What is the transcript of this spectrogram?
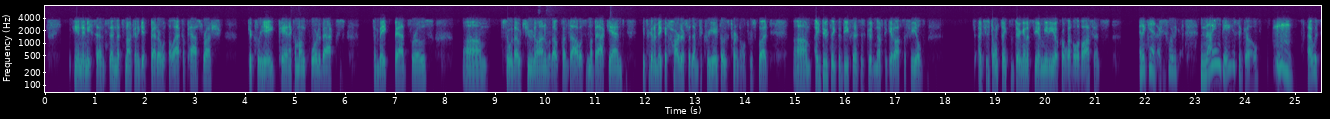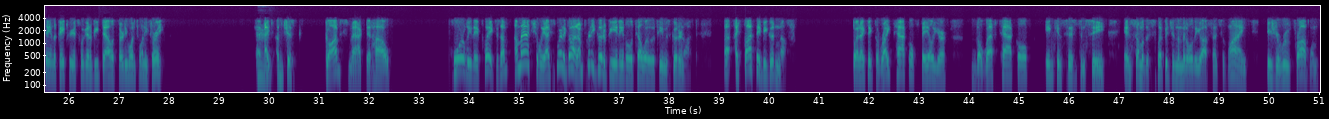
in any sense. And that's not going to get better with the lack of pass rush. to create panic among quarterbacks to make bad throws. Um, so without Judon and without Gonzalez on the back end, it's going to make it harder for them to create those turnovers. But um, I do think the defense is good enough to get off the field. I just don't think that they're going to see a mediocre level of offense. And again, I swear to God, nine days ago, I was saying the Patriots were going to beat Dallas 31 23. Hmm. I'm just gobsmacked at how poorly they played because I'm, I'm actually, I swear to God, I'm pretty good at being able to tell whether the team is good or not. Uh, I thought they'd be good enough. But I think the right tackle failure, the left tackle inconsistency, and some of the slippage in the middle of the offensive line is your root problem,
